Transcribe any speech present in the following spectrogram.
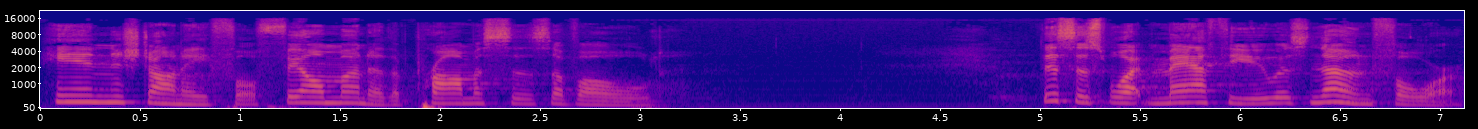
hinged on a fulfillment of the promises of old. This is what Matthew is known for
